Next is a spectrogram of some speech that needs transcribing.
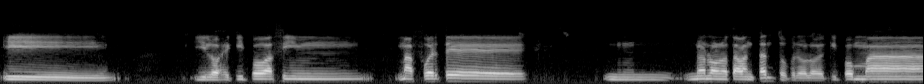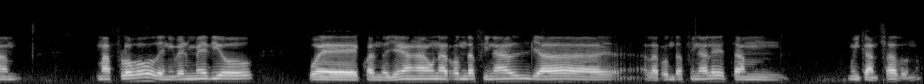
y, y los equipos así más fuertes mm, no lo notaban tanto, pero los equipos más, más flojos, de nivel medio, pues cuando llegan a una ronda final, ya a las rondas finales están muy cansados, ¿no?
